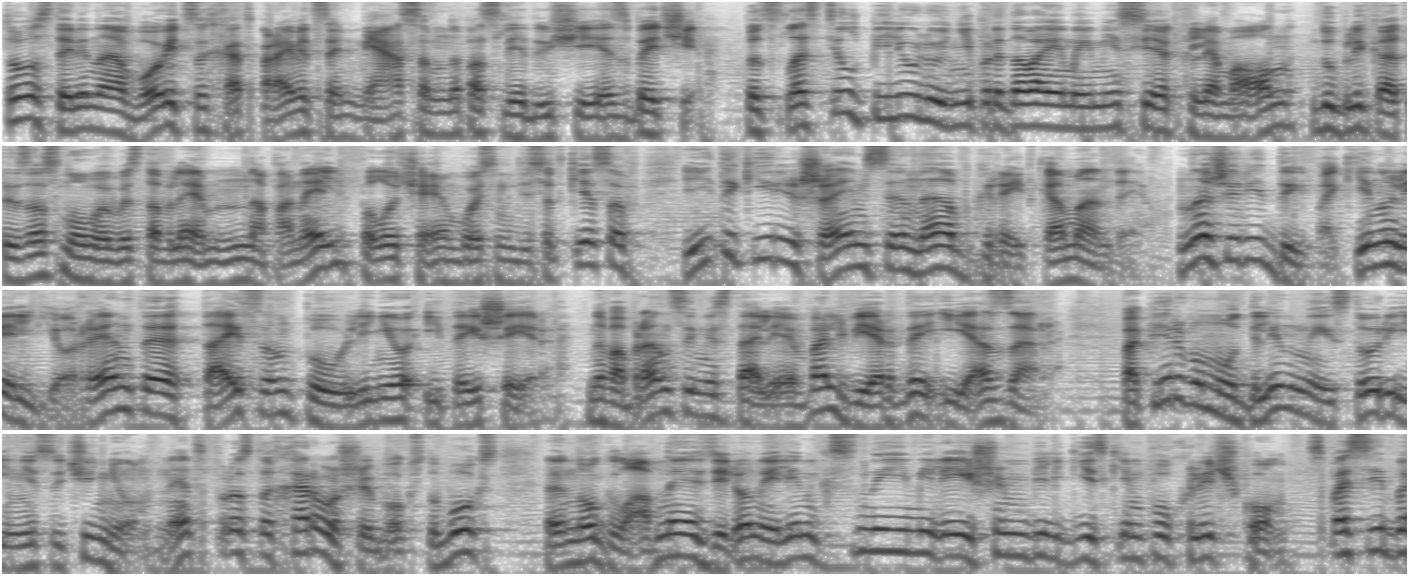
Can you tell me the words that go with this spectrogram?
то старина Войцех отправится мясом на последующие СБЧ СБЧ. Подсластил пилюлю непродаваемой миссия Клемон, дубликаты из основы выставляем на панель, получаем 80 кесов и таки решаемся на апгрейд команды. Наши ряды покинули Льо Ренте, Тайсон, Паулиньо и Тейшейра. Новобранцами стали Вальверде и Азар. По первому длинной истории не сочиню, это просто хороший бокс-то-бокс, но главное зеленый линк с наимилейшим бельгийским пухлячком. Спасибо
